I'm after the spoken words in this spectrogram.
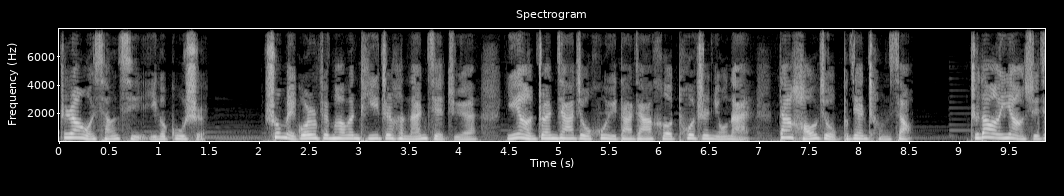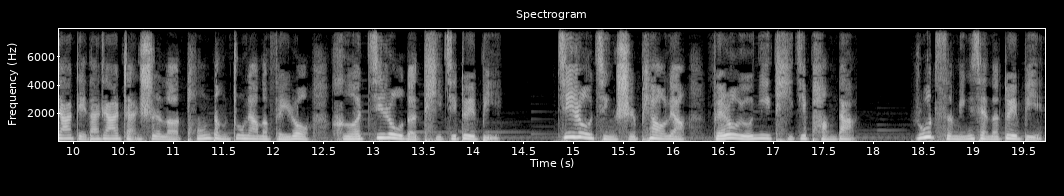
这让我想起一个故事，说美国人肥胖问题一直很难解决，营养专家就呼吁大家喝脱脂牛奶，但好久不见成效。直到营养学家给大家展示了同等重量的肥肉和肌肉的体积对比，肌肉紧实漂亮，肥肉油腻体积庞大，如此明显的对比，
